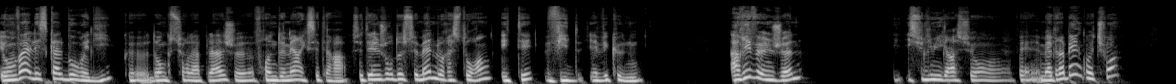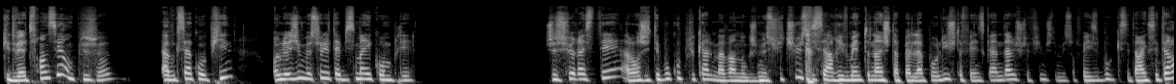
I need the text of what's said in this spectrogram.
Et on va à l'Escale Borelli, que- donc sur la plage, euh, front de mer, etc. C'était un jour de semaine. Le restaurant était vide. Il y avait que nous. Arrive un jeune, issu de l'immigration, enfin, maghrébin, quoi, tu vois, qui devait être français en plus, ouais, avec sa copine. On lui a dit, monsieur, l'établissement est complet. Je suis restée, alors j'étais beaucoup plus calme avant, donc je me suis tue. Si ça arrive maintenant, je t'appelle la police, je te fais un scandale, je te filme, je te mets sur Facebook, etc. etc.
